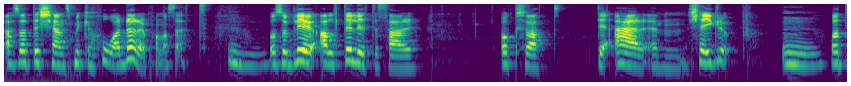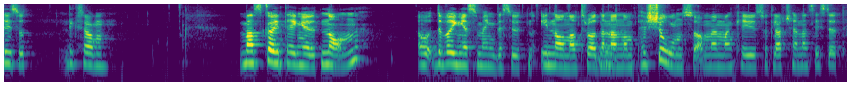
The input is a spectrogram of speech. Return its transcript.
alltså att det känns mycket hårdare på något sätt. Och så blir jag ju alltid lite så här också att det är en tjejgrupp. Mm. Och att det är så, liksom, man ska inte hänga ut någon. Och det var ingen som hängdes ut i någon av trådarna, någon person så, men man kan ju såklart känna sist ut.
